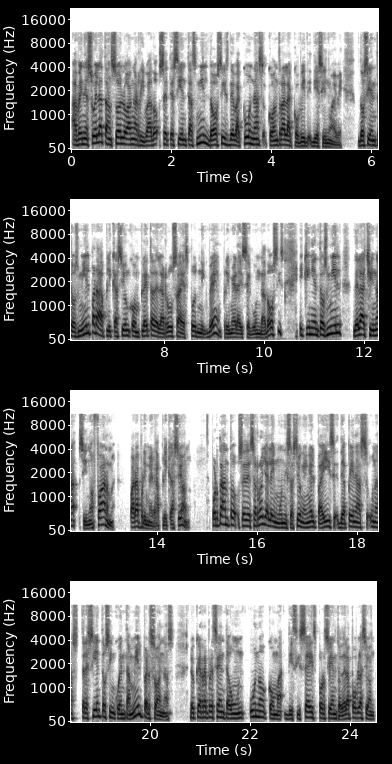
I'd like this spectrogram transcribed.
a Venezuela tan solo han arribado 700 mil dosis de vacunas contra la COVID-19, 200 mil para aplicación completa de la rusa Sputnik V, primera y segunda dosis, y 500 mil de la china Sinopharm para primera aplicación. Por tanto, se desarrolla la inmunización en el país de apenas unas 350 mil personas, lo que representa un 1,16% de la población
